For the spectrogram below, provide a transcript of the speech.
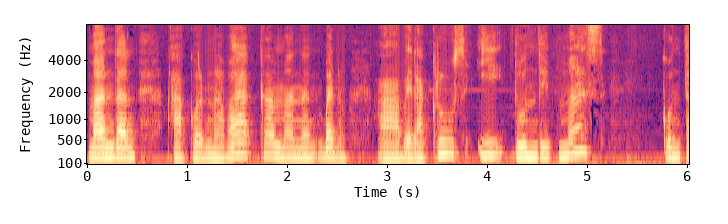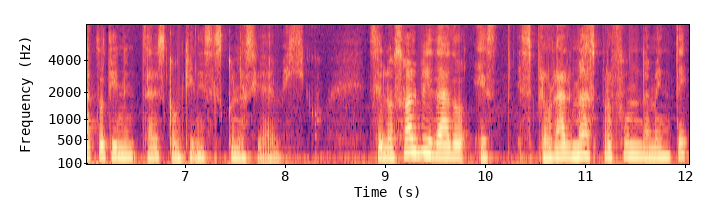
mandan a Cuernavaca, mandan, bueno, a Veracruz y donde más contacto tienen, ¿sabes con quiénes? Es con la Ciudad de México. Se nos ha olvidado explorar más profundamente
